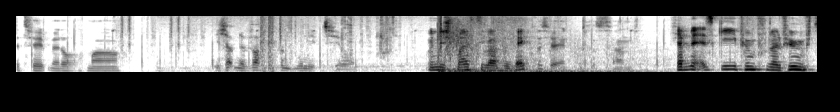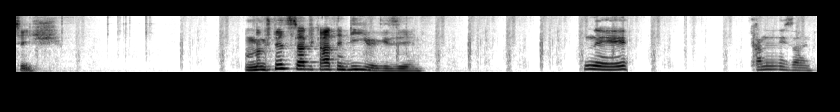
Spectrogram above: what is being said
Erzählt mir doch mal. Ich habe eine Waffe und Munition. Und ich schmeiß die Waffe weg. Das ist ja interessant. Ich habe eine SG 550. Und beim Schnitzel habe ich gerade eine Liege gesehen. Nee. Kann nicht sein.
